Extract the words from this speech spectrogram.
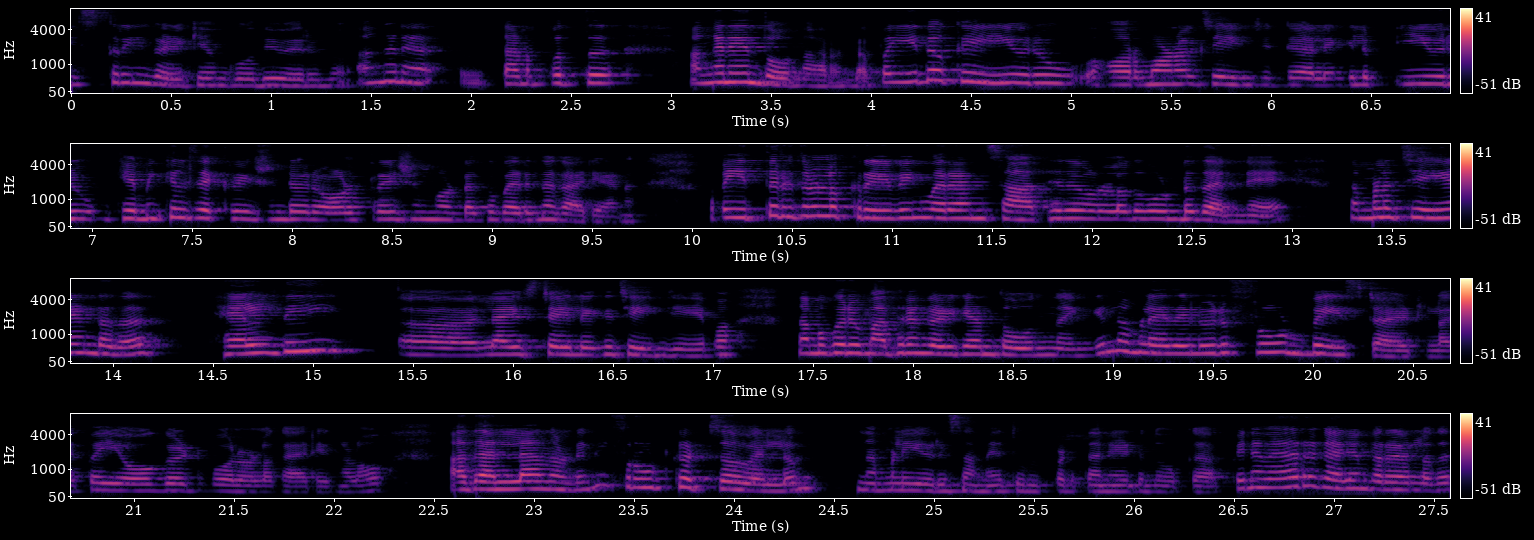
ഐസ്ക്രീം കഴിക്കാൻ കൊതി വരുന്നു. അങ്ങനെ തണുപ്പത്ത് അങ്ങനെയും തോന്നാറുണ്ട്. അപ്പോൾ ഇതൊക്കെ ഈ ഒരു ഹോർമോണൽ ചേഞ്ചിന്റെ അല്ലെങ്കിൽ ഈ ഒരു കെമിക്കൽ സെക്രീഷന്റെ ഒരു ഓൾട്രേഷൻ കൊണ്ടൊക്കെ വരുന്ന കാര്യമാണ്. അപ്പോൾ ഇത്തരത്തിലുള്ള ക്രേവിങ് വരാൻ സാധ്യത ഉള്ളത് കൊണ്ട് തന്നെ നമ്മൾ ചെയ്യേണ്ടത് ഹെൽത്തി ലൈഫ് സ്റ്റൈലിലേക്ക് ചേഞ്ച് ചെയ്യും ഇപ്പോൾ നമുക്കൊരു മധുരം കഴിക്കാൻ തോന്നുന്നെങ്കിൽ നമ്മൾ ഏതെങ്കിലും ഒരു ഫ്രൂട്ട് ബേസ്ഡ് ആയിട്ടുള്ള ഇപ്പോൾ യോഗർട്ട് പോലുള്ള കാര്യങ്ങളോ അതല്ല എന്നുണ്ടെങ്കിൽ ഫ്രൂട്ട് കട്ട്സോ വല്ലതും നമ്മൾ ഈ ഒരു സമയത്ത് ഉൾപ്പെടുത്താനായിട്ട് നോക്കുക. പിന്നെ വേറൊരു കാര്യം പറയാനുള്ളത്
